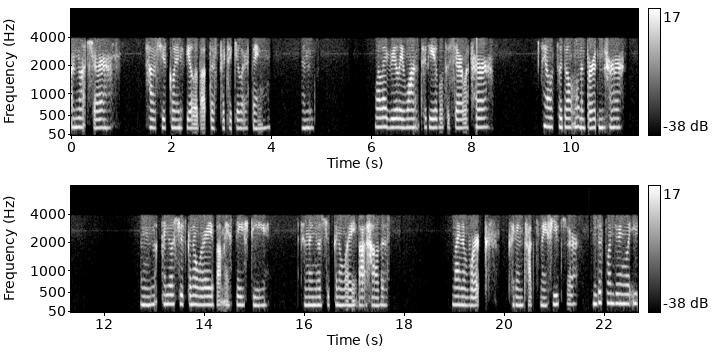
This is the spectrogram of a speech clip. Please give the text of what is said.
I'm not sure how she's going to feel about this particular thing. And while I really want to be able to share with her, I also don't want to burden her. And I know she's going to worry about my safety and I know she's going to worry about how this line of work could impact my future. I'm just wondering what you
